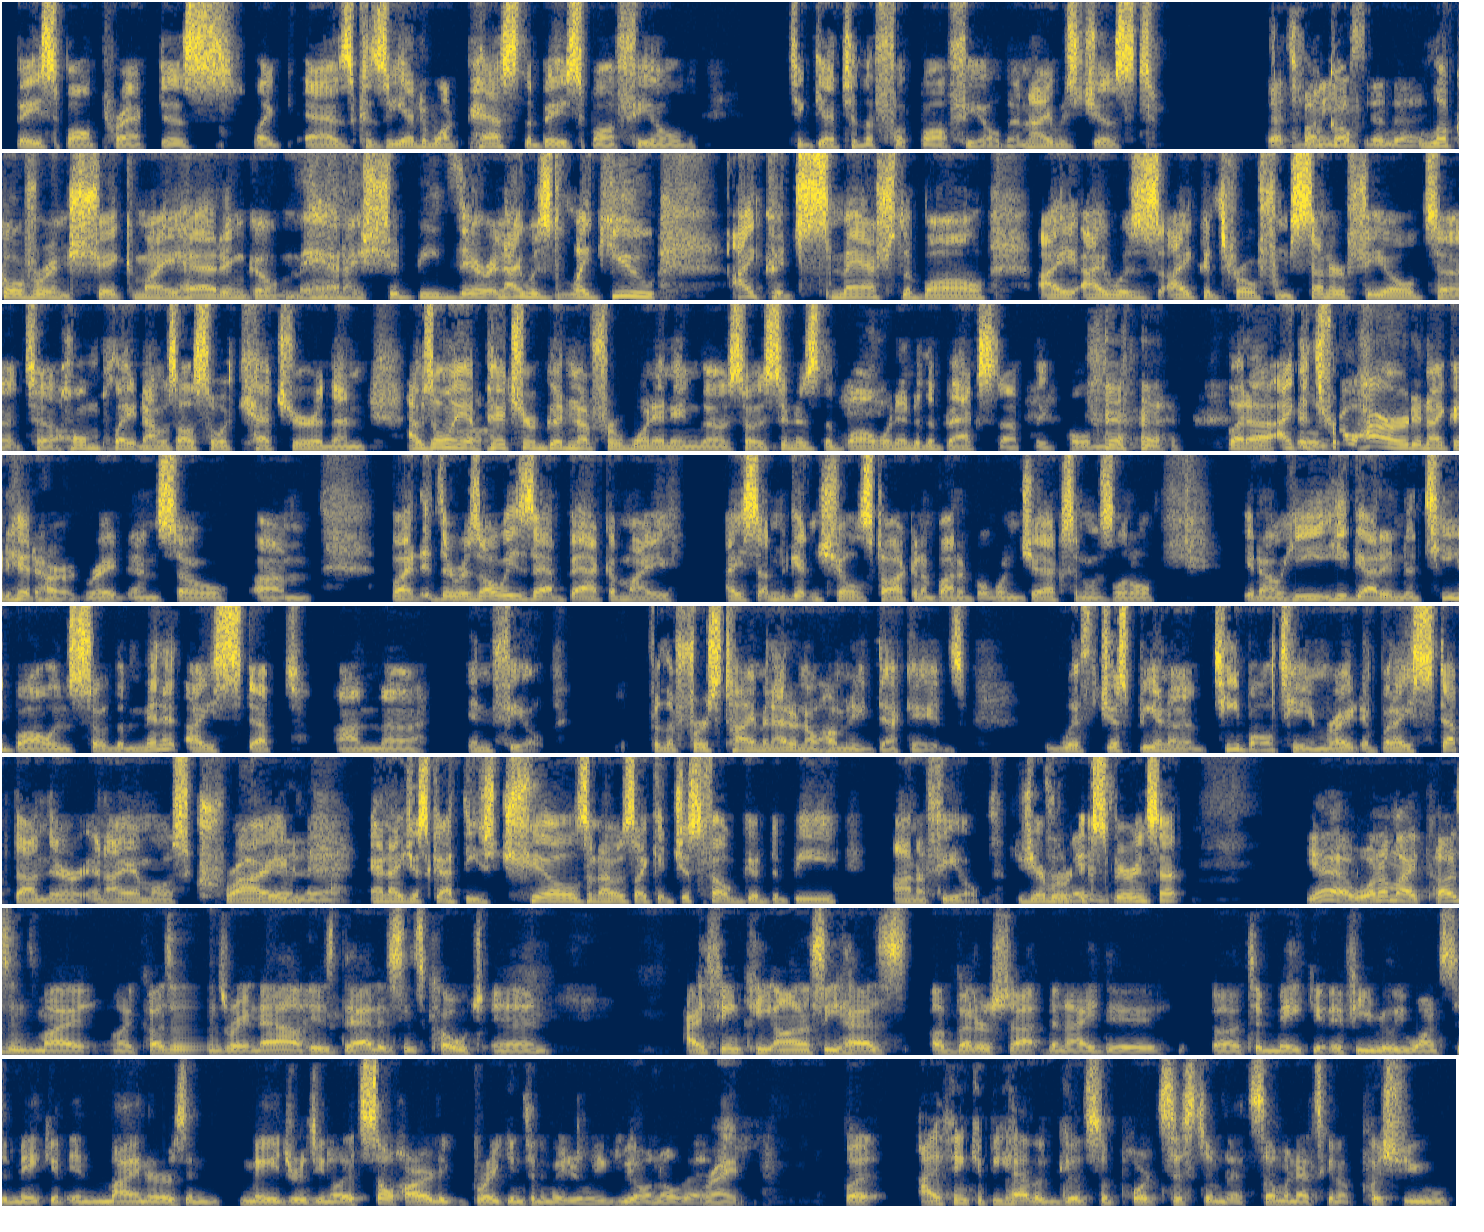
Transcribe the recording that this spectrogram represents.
baseball practice, like as because he had to walk past the baseball field to get to the football field, and I was just that's funny. Look, over, look over and shake my head and go, man, I should be there. And I was like you, I could smash the ball. I I was I could throw from center field to to home plate, and I was also a catcher. And then I was only a uh-huh. pitcher, good enough for one inning though. So as soon as the ball went into the backstop, they pulled me. but uh, I could throw hard and I could hit hard, right? And so, um, but there was always that back of my. I, I'm getting chills talking about it, but when Jackson was little, you know, he he got into t-ball, and so the minute I stepped on the infield for the first time in I don't know how many decades, with just being a t-ball team, right? But I stepped on there and I almost cried, yeah, and I just got these chills, and I was like, it just felt good to be on a field. Did you ever experience that? Yeah, one of my cousins, my my cousins right now, his dad is his coach, and I think he honestly has a better shot than I did uh, to make it if he really wants to make it in minors and majors. You know, it's so hard to break into the major leagues. We all know that, right? But I think if you have a good support system, that's someone that's going to push you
